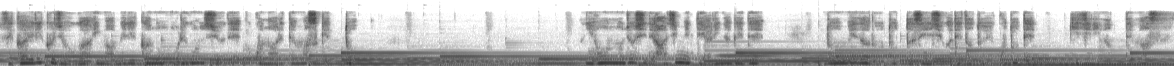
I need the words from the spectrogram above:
世界陸上が今アメリカのオレゴン州で行われてますけど日本の女子で初めてやり投げで銅メダル選手が出たということで記事になってます。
